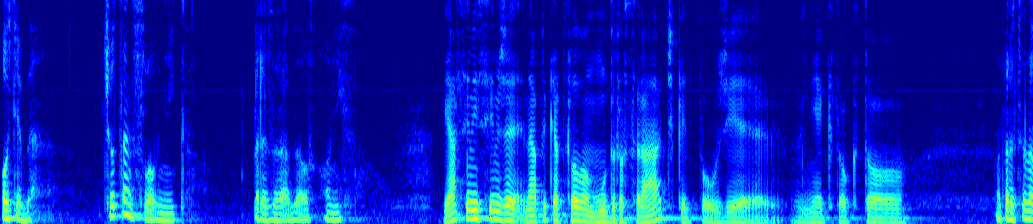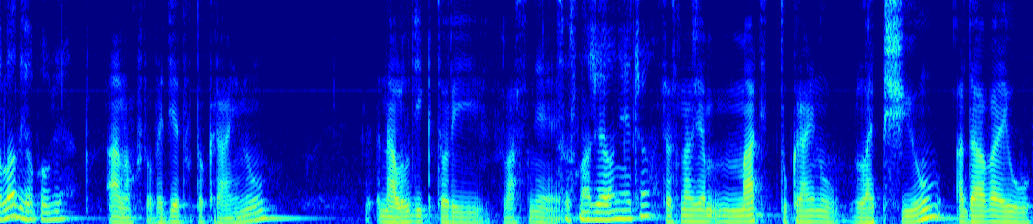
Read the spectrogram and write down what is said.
o tebe. Čo ten slovník prezrádza o nich? Ja si myslím, že napríklad slovo múdrosráč, keď použije niekto, kto... No predseda vlády ho použije. Áno, kto vedie túto krajinu, na ľudí, ktorí vlastne... Sa snažia o niečo? Sa snažia mať tú krajinu lepšiu a dávajú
